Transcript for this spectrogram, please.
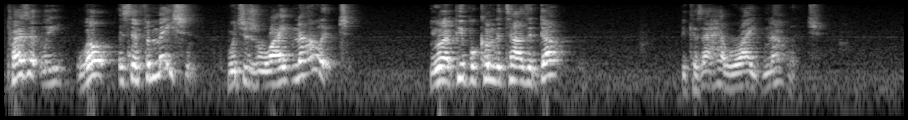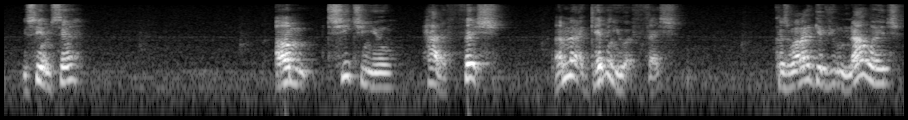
Presently, well, it's information, which is right knowledge. You know people come to Tazadaq? Because I have right knowledge. You see what I'm saying? I'm teaching you how to fish. I'm not giving you a fish. Because when I give you knowledge,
